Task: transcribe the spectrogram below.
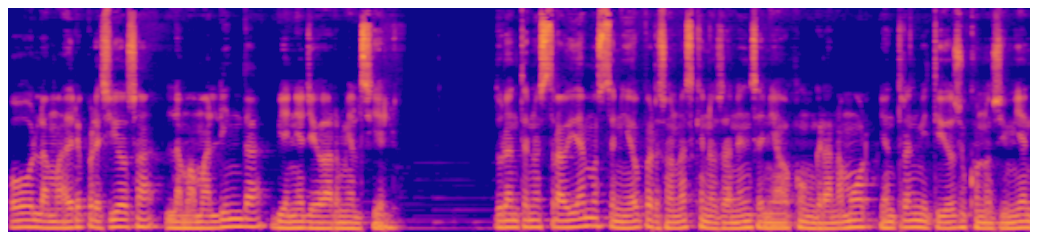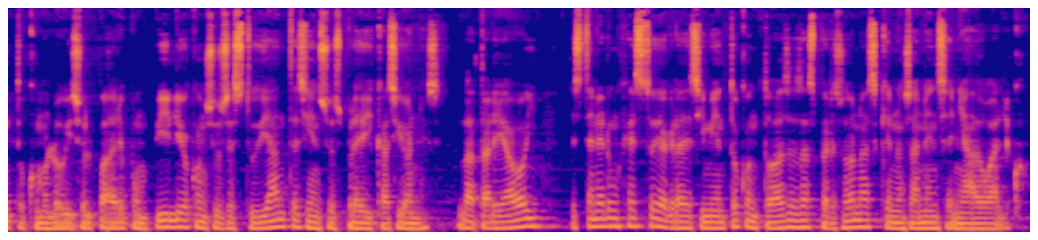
Oh, la Madre Preciosa, la Mamá Linda, viene a llevarme al cielo. Durante nuestra vida hemos tenido personas que nos han enseñado con gran amor y han transmitido su conocimiento, como lo hizo el padre Pompilio con sus estudiantes y en sus predicaciones. La tarea hoy es tener un gesto de agradecimiento con todas esas personas que nos han enseñado algo.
